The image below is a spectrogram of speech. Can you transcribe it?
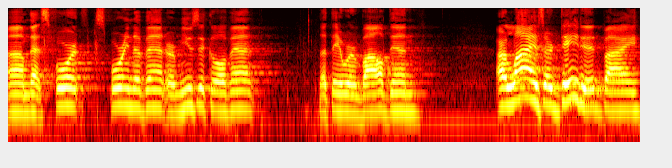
um, that sport, sporting event or musical event that they were involved in. Our lives are dated by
